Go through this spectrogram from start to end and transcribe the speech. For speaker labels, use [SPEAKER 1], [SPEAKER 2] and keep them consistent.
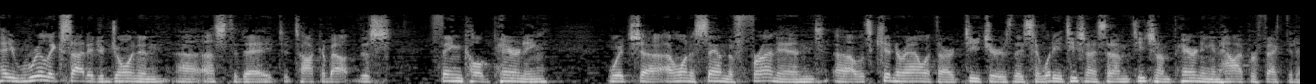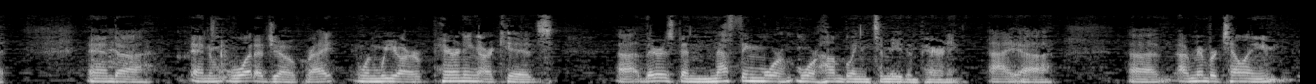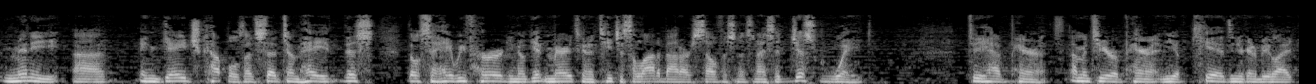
[SPEAKER 1] Hey, really excited you're joining uh, us today to talk about this thing called parenting, which uh, I want to say on the front end. Uh, I was kidding around with our teachers. They said, "What are you teaching?" I said, "I'm teaching on parenting and how I perfected it." And uh, and what a joke, right? When we are parenting our kids, uh, there has been nothing more more humbling to me than parenting. I uh, I remember telling many engaged couples, I've said to them, hey, this, they'll say, hey, we've heard, you know, getting married is going to teach us a lot about our selfishness. And I said, just wait till you have parents. I mean, till you're a parent and you have kids and you're going to be like,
